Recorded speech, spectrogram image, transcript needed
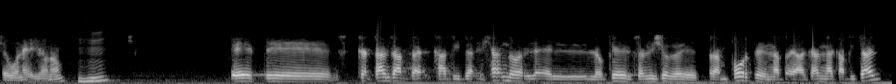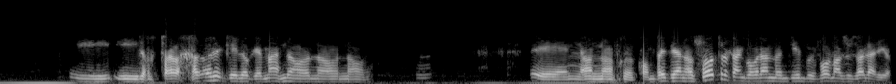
según ellos, ¿no? Este, están cap- capitalizando el- el- lo que es el servicio de transporte en la- acá en la capital y, y los trabajadores que es lo que más no no no eh, no nos compete a nosotros están cobrando en tiempo y forma su salario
